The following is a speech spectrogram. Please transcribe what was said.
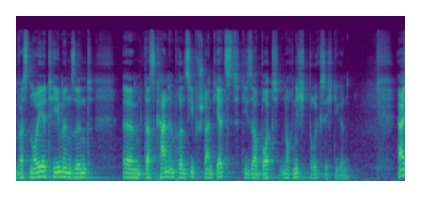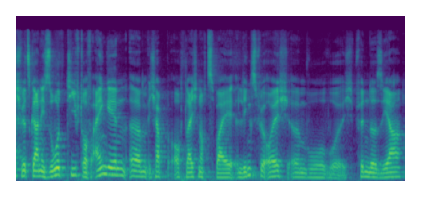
was neue Themen sind, das kann im Prinzip Stand jetzt dieser Bot noch nicht berücksichtigen. Ja, ich will jetzt gar nicht so tief drauf eingehen. Ähm, ich habe auch gleich noch zwei Links für euch, ähm, wo, wo ich finde, sehr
